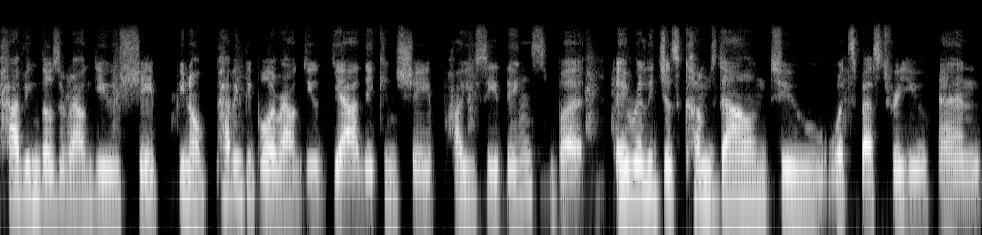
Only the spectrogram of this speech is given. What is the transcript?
having those around you shape, you know, having people around you, yeah, they can shape how you see things, but it really just comes down to what's best for you. And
